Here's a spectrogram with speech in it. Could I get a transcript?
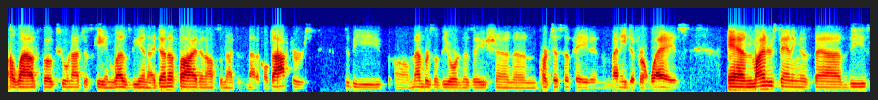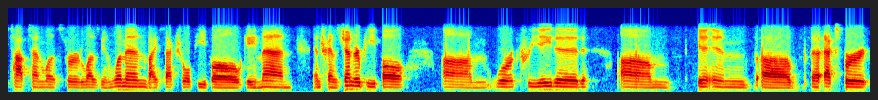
allowed folks who were not just gay and lesbian identified and also not just medical doctors to be uh, members of the organization and participate in many different ways. And my understanding is that these top 10 lists for lesbian women, bisexual people, gay men, and transgender people um, were created um, in uh, expert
